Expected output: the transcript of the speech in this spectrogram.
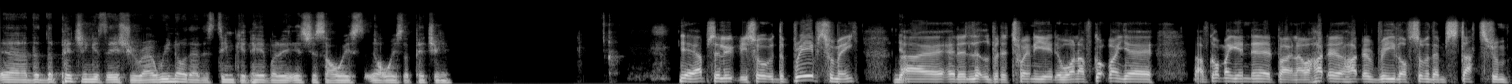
uh, the the pitching is the issue, right? We know that this team can hit, but it's just always always the pitching. Yeah, absolutely. So the Braves for me, yeah. uh, at a little bit of twenty-eight to one. I've got my uh, I've got my internet back now. I had to had to reel off some of them stats from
